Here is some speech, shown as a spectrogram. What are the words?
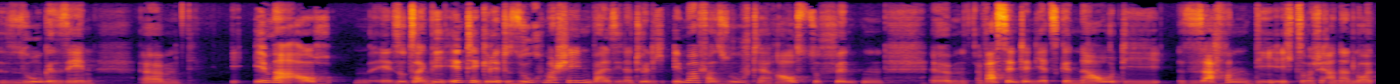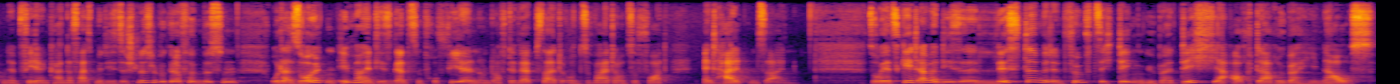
so gesehen ähm, immer auch sozusagen wie integrierte Suchmaschinen, weil sie natürlich immer versucht herauszufinden, ähm, was sind denn jetzt genau die Sachen, die ich zum Beispiel anderen Leuten empfehlen kann. Das heißt, mir diese Schlüsselbegriffe müssen oder sollten immer in diesen ganzen Profilen und auf der Webseite und so weiter und so fort enthalten sein. So, jetzt geht aber diese Liste mit den 50 Dingen über dich ja auch darüber hinaus.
